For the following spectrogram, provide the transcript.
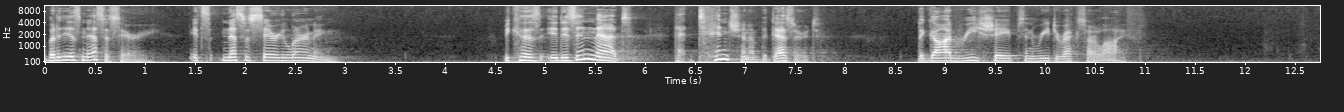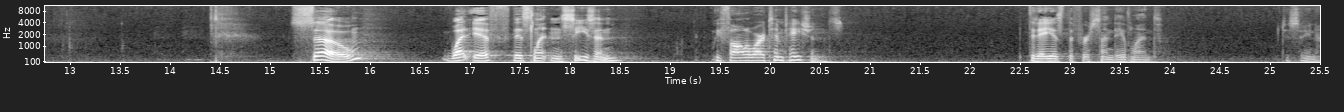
But it is necessary. It's necessary learning. Because it is in that, that tension of the desert that God reshapes and redirects our life. So, what if this Lenten season we follow our temptations? Today is the first Sunday of Lent, just so you know.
